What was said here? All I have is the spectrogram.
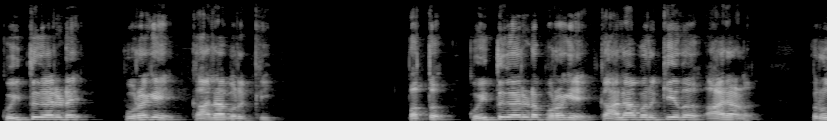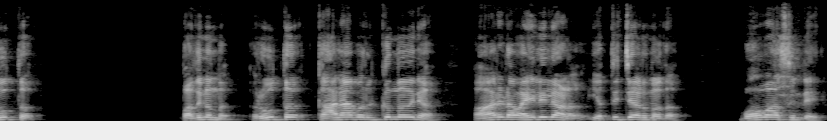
കൊയ്ത്തുകാരുടെ പുറകെ കാലാപെറുക്കി. പത്ത് കൊയ്ത്തുകാരുടെ പുറകെ കാലാപെറുക്കിയത് ആരാണ്? റൂത്ത്. പതിനൊന്ന് റൂത്ത് കാലാപെറുക്കുന്നതിന് ആരുടെ വയലിലാണ് എത്തിച്ചേർന്നത്? ബോവാസിന്റെ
